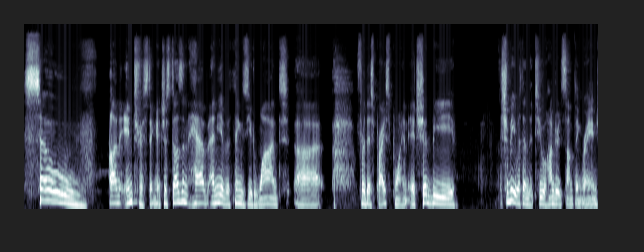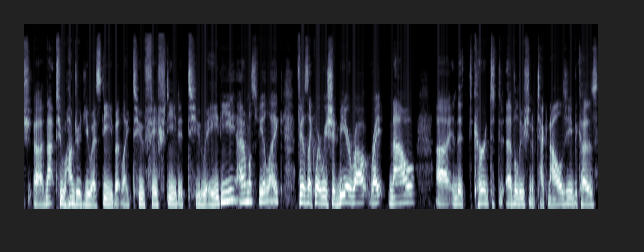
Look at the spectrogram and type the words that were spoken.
so uninteresting. It just doesn't have any of the things you'd want uh, for this price point. It should be should be within the 200 something range, uh, not 200 USD, but like 250 to 280. I almost feel like feels like where we should be around right now uh, in the current evolution of technology. Because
